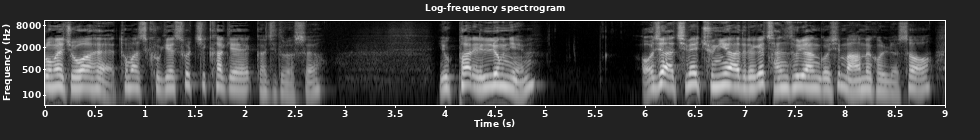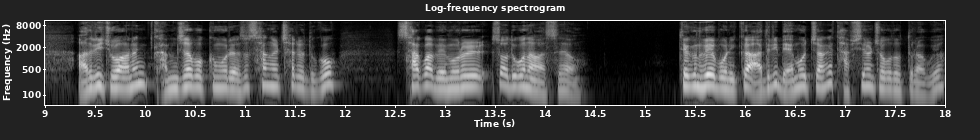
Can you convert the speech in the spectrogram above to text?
프롬의 좋아해 토마스 쿡의 솔직하게까지 들었어요. 6816님 어제 아침에 중이 아들에게 잔소리한 것이 마음에 걸려서 아들이 좋아하는 감자볶음을 해서 상을 차려두고 사과 메모를 써두고 나왔어요. 퇴근 후에 보니까 아들이 메모장에 답신을 적어뒀더라고요.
